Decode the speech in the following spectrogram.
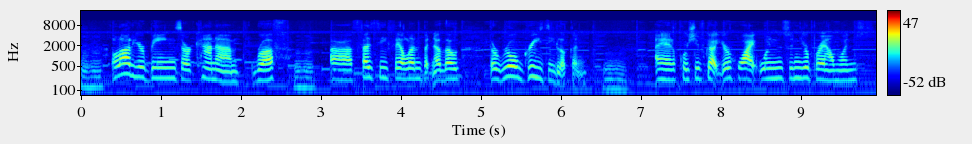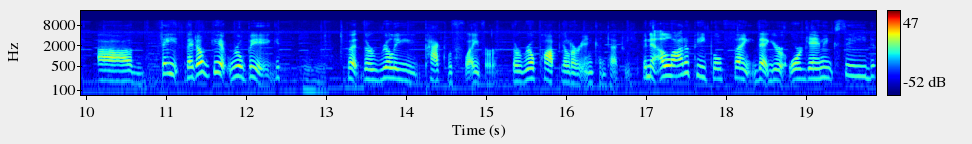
Mm -hmm. A lot of your beans are kind of rough, mm -hmm. uh, fuzzy feeling, but no, they're, they're real greasy looking. Mm -hmm. And of course, you've got your white ones and your brown ones. Uh, they, they don't get real big, mm-hmm. but they're really packed with flavor. They're real popular in Kentucky. But now, a lot of people think that your organic seed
